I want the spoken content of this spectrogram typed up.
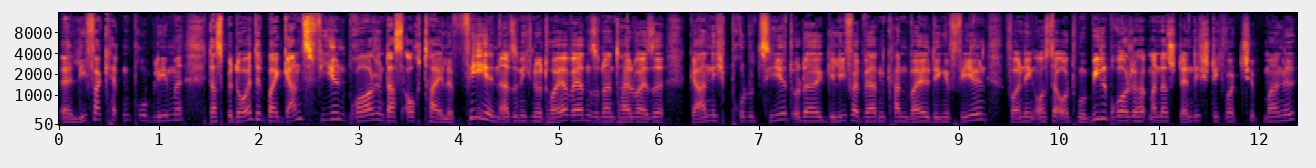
äh, Lieferkettenprobleme. Das bedeutet bei ganz vielen Branchen, dass auch Teile fehlen, also nicht nur teuer werden, sondern teilweise gar nicht produziert oder geliefert werden kann, weil Dinge fehlen. Vor allen Dingen aus der Automobilbranche hört man das ständig, Stichwort Chipmangel.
